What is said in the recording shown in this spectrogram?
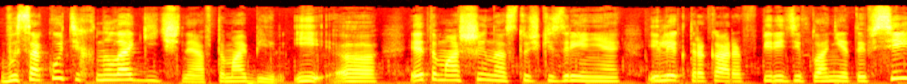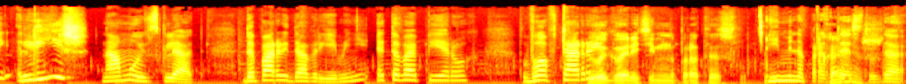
высокотехнологичный автомобиль. И э, эта машина с точки зрения электрокаров впереди планеты всей лишь, на мой взгляд, до поры до времени. Это во-первых. Во-вторых... Вы говорите именно про Теслу. Именно про Конечно. Теслу, да.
